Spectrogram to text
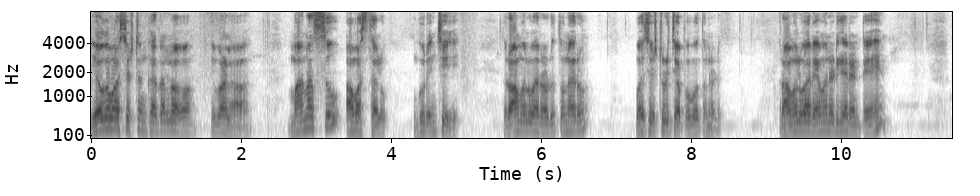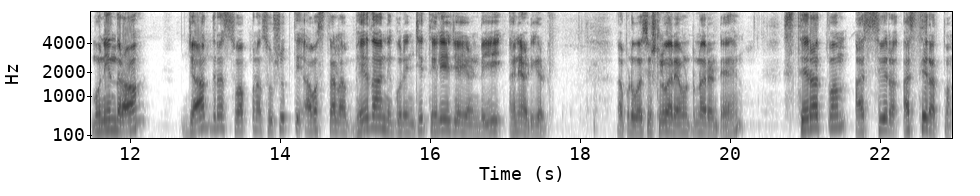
యోగ వాసిష్టం కథల్లో ఇవాళ మనస్సు అవస్థలు గురించి రాముల వారు అడుగుతున్నారు వశిష్ఠుడు చెప్పబోతున్నాడు. రాముల వారు ఏమని అడిగారంటే మునీంద్ర జాగ్ర స్వప్న సుషుప్తి అవస్థల భేదాన్ని గురించి తెలియజేయండి అని అడిగాడు. అప్పుడు వశిష్ఠుల వారు ఏమంటున్నారంటే స్థిరత్వం అస్థిర అస్థిరత్వం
